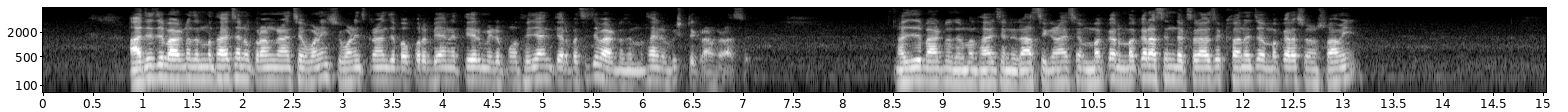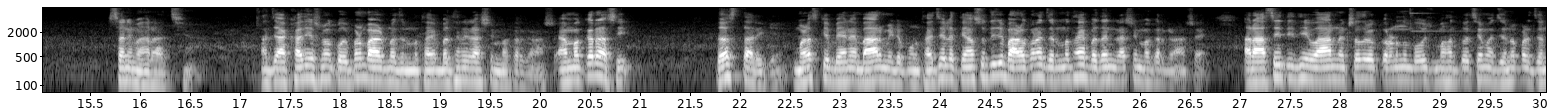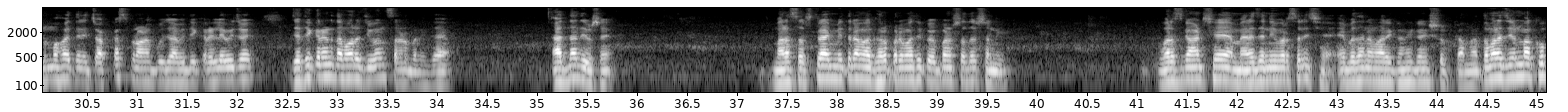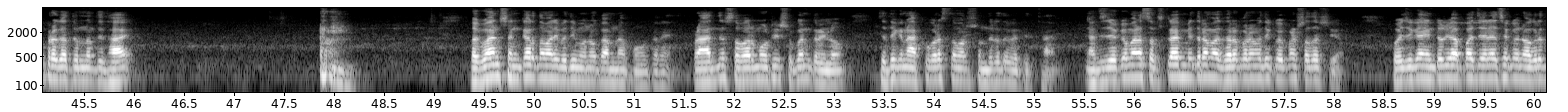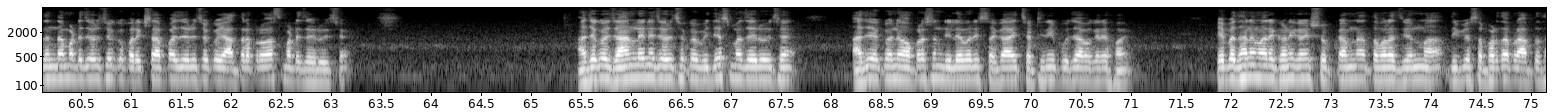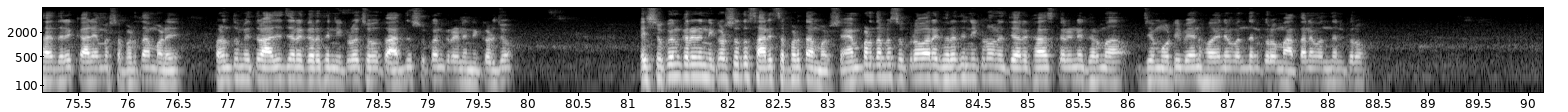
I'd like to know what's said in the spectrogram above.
આજે જે બાળકનો જન્મ થાય છે, એનું કરણ ગણાય છે વણિજ વણિષ કરણ જે બપોરે બે ને તેર મિનિટે પૂર્ણ થઈ જાય ત્યાર પછી જે બાળકનો જન્મ થાય, એનું વિષ્ટ કરણ ગણાશે. આજે જે બાળકનો જન્મ થાય છે, એની રાશિ ગણાય છે મકર. મકર રાશિ દક્ષરા છે, ખ અને જ મકર સ્વામી. શનિ મહારાજ છે. આજે આખા દિવસમાં કોઈ પણ બાળકનો જન્મ થાય, બધાની રાશિ મકર ગણાશે. આ મકર રાશિ દસ તારીખે મળસ કે બે ને બાર મિનિટે પૂર્ણ થાય છે, એટલે ત્યાં સુધી જે બાળકોના જન્મ થાય, બધાની રાશિ મકર ગણાશે. આ રાશિ તિથિ, વાર, નક્ષત્ર, કરણનું બહુ જ મહત્વ છે. એમાં જેનો પણ જન્મ હોય તેની ચોક્કસ પ્રમાણે પૂજા વિધિ કરી લેવી જોઈએ, જેથી કરીને તમારું જીવન સરળ બની જાય. આજના દિવસે મારા સબસ્ક્રાઇબ મિત્રમાં, ઘર પરિવારમાંથી કોઈ પણ સદસ્યની વર્ષગાંઠ છે મેરેજ એનિવર્સરી છે, એ બધાને મારી ઘણી ઘણી શુભકામના. તમારા જીવનમાં ખૂબ પ્રગત ઉન્નતિ થાય. ભગવાન શંકર તમારી બધી મનોકામના પૂર્ણ કરે. પણ આજનો સવારમાં ઉઠી શુકન કરી લો, જેથી કરીને આખું વર્ષ તમારું સુંદર વ્યતીત થાય. આજે જો કે મારા સબસ્ક્રાઇબ મિત્રમાં ઘર પરમાંથી કોઈ પણ સદસ્ય કોઈ જગ્યાએ ઇન્ટરવ્યૂ આપવા જઈ રહ્યા છે, કોઈ નોકરી ધંધા માટે જરૂર છે, કોઈ પરીક્ષા આપવા જરૂર છે, કોઈ યાત્રા પ્રવાસ માટે જરૂર છે, આજે કોઈ જાન લઈને જરૂરી છે, કોઈ વિદેશમાં જરૂરી છે, આજે કોઈને ઓપરેશન ડિલિવરી સગાઈ, છઠ્ઠીની પૂજા વગેરે હોય એ બધાને મારે ઘણી ઘણી શુભકામના. તમારા જીવનમાં દિવ્ય સફળતા પ્રાપ્ત થાય, દરેક કાર્યમાં સફળતા મળે. પરંતુ મિત્રો, આજે જ્યારે ઘરેથી નીકળો છો, તો આજનું શુકન કરીને નીકળજો. એ શુકન કરીને નીકળશો તો સારી સફળતા મળશે. એમ પણ તમે શુક્રવારે ઘરેથી નીકળો ને ત્યારે ખાસ કરીને ઘરમાં જે મોટી બહેન હોય એને વંદન કરો, માતાને વંદન કરો.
